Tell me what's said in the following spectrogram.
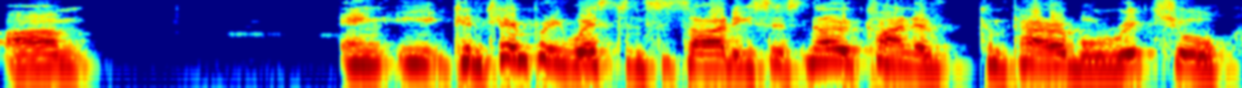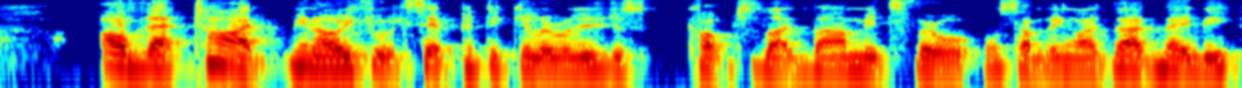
Um, in contemporary Western societies, there's no kind of comparable ritual of that type, you know, if you accept particular religious cultures like bar mitzvah or, or something like that, maybe,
